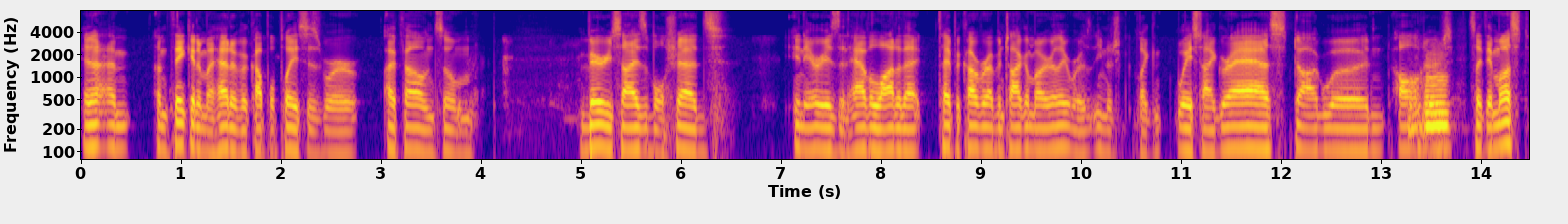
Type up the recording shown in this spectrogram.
and I'm I'm thinking in my head of a couple places where I found some very sizable sheds in areas that have a lot of that type of cover I've been talking about earlier, where you know like waist high grass, dogwood, alders. Mm-hmm. It's like they must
